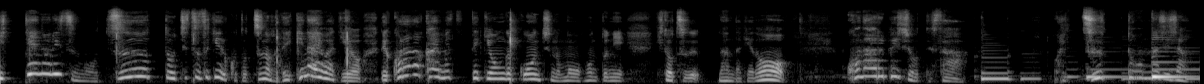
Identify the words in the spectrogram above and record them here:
一定のリズムをずーっと打ち続けることっつうのができないわけよ。で、これが壊滅的音楽音痴のもう本当に一つなんだけど、このアルペジオってさ、これずっと同じじゃん。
